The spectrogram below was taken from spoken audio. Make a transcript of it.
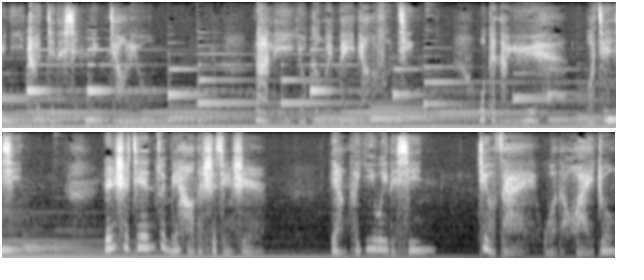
与你纯洁的心灵交流。那里有更为美妙的风景，我感到愉悦。我坚信，人世间最美好的事情是，两颗依偎的心。就在我的怀中。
